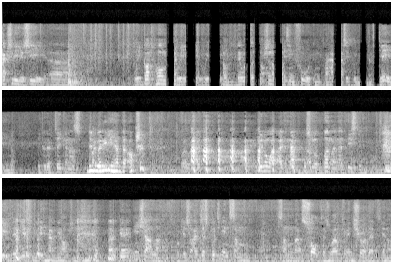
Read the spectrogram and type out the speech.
actually, you see, uh, we got home and we, we, you know, there was an option of eating food and perhaps it could be delayed, you know. It would have taken us. Did we really have that option? Well, I, you know what, I'd have personal done and at least to believe that yes, we did have the option. Okay. Inshallah. Okay, so I've just put in some, some uh, salt as well to ensure that, you know.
